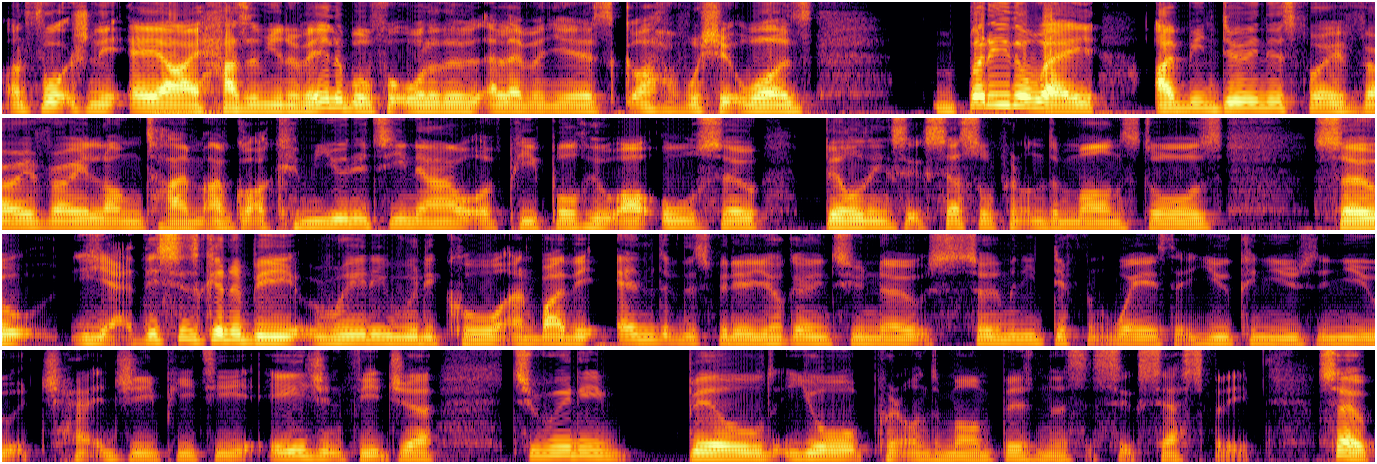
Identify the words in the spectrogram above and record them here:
Unfortunately, AI hasn't been available for all of those 11 years. God, I wish it was. But either way, I've been doing this for a very, very long time. I've got a community now of people who are also building successful print on demand stores. So yeah, this is to be really, really cool. And by the end of this video, you're going to know so many different ways that you can use the new ChatGPT agent feature to really build your print on demand business successfully. So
